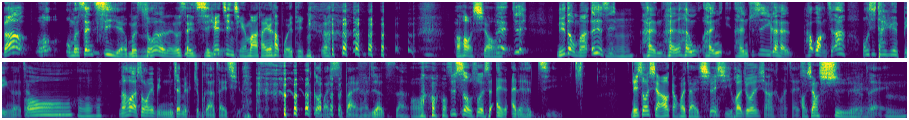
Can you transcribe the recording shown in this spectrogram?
然后我我们生气耶，我们所有的人都生气。你可以尽情骂他，因为他不会听。好好笑。对，就是你懂吗？而且是很很很很很，就是一个很他忘记啊，忘记带月饼了。哦哦。然后后来送完月饼，人家没就不跟他在一起了，告白失败了，这样子啊。哦，就是我说也是爱人爱的很急。你说想要赶快在一起，所以喜欢就会想要赶快在一起，好像是哎，对，对，嗯，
